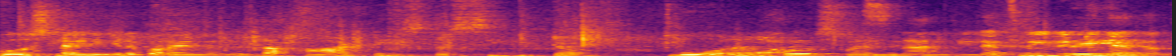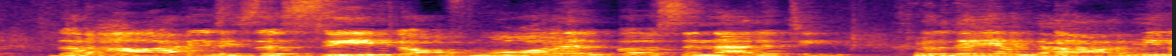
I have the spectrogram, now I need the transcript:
ഫസ്റ്റ് ലൈൻ ഇങ്ങനെ പറയുന്നത് the heart is the seat of moral personality Personality. Let's read it together. The heart is the seat of moral personality. ഹൃദയം ധാർമ്മിക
